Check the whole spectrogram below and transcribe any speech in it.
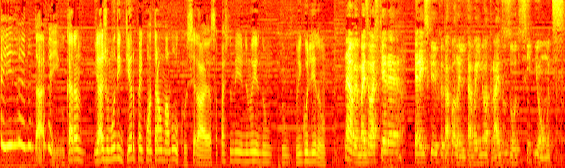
aí não dá, velho. O cara viaja o mundo inteiro pra encontrar um maluco. Sei lá, essa parte não me não, não, não, não engoli, não. Não, mas eu acho que era, que era isso que, que eu tava falando. Ele tava indo atrás dos outros simbiontes.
